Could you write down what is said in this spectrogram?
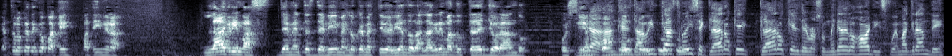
esto es lo que tengo para aquí, para ti, mira. Lágrimas de mentes de mime es lo que me estoy bebiendo, las lágrimas de ustedes llorando. Por siempre. Mira, Ángel David Castro dice, claro que, claro que el de WrestleMania de los Hardys fue más grande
